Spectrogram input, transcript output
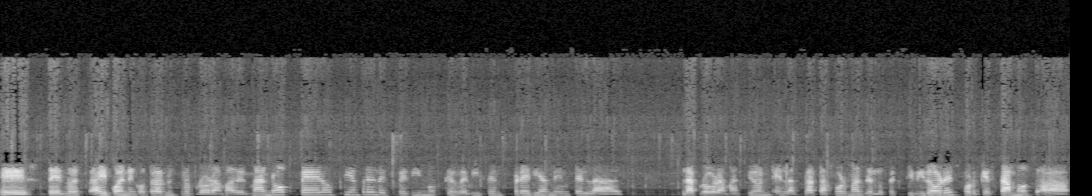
este, ahí pueden encontrar nuestro programa de mano, pero siempre les pedimos que revisen previamente las, la programación en las plataformas de los exhibidores porque estamos a,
